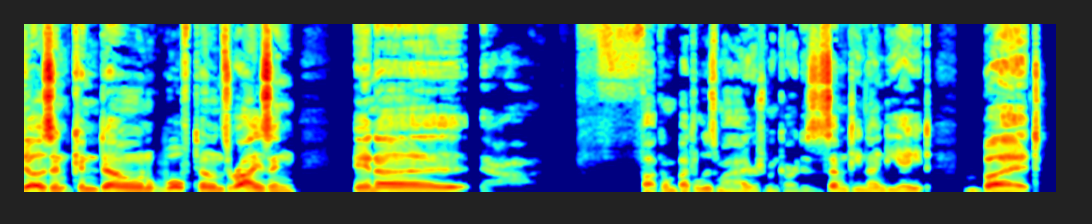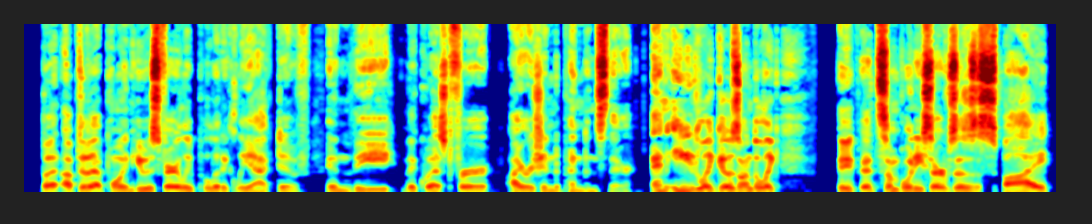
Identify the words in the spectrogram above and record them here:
doesn't condone Wolfe Tone's rising in uh fuck i'm about to lose my irishman card is it 1798 but but up to that point he was fairly politically active in the the quest for irish independence there and he like goes on to like it, at some point he serves as a spy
